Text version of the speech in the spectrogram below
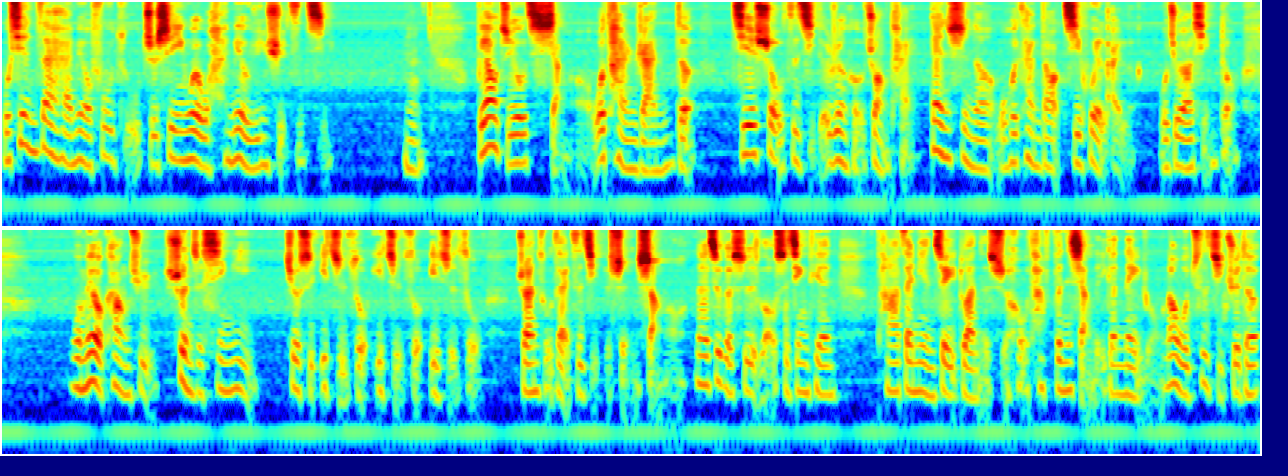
我现在还没有富足，只是因为我还没有允许自己。嗯，不要只有想啊，我坦然的接受自己的任何状态，但是呢，我会看到机会来了，我就要行动。我没有抗拒，顺着心意，就是一直做，一直做，一直做。专注在自己的身上哦，那这个是老师今天他在念这一段的时候，他分享的一个内容。那我自己觉得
